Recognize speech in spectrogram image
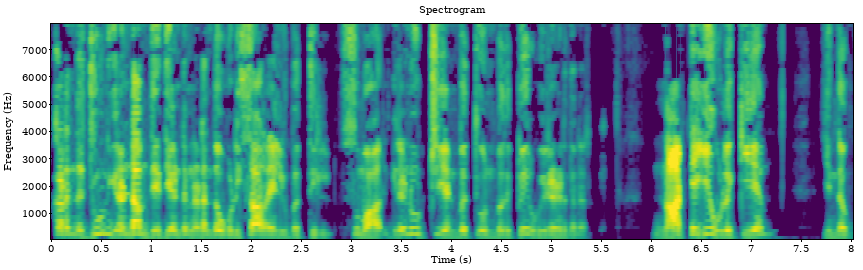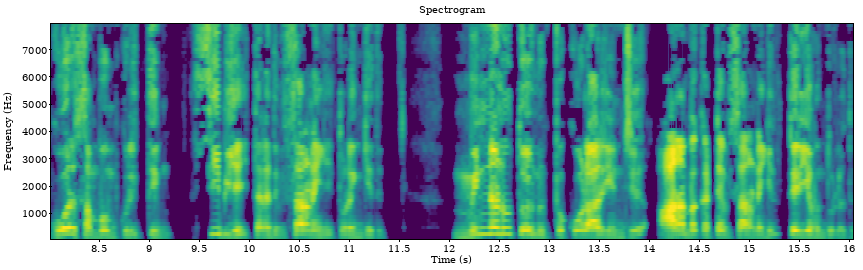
கடந்த ஜூன் இரண்டாம் தேதியன்று நடந்த ஒடிசா ரயில் விபத்தில் சுமார் இருநூற்றி எண்பத்தி ஒன்பது பேர் உயிரிழந்தனர். நாட்டையே உலுக்கிய இந்த கோர சம்பவம் குறித்து சிபிஐ தனது விசாரணையை தொடங்கியது. மின்னணு தொழில்நுட்ப கோளாறு என்று ஆரம்பகட்ட விசாரணையில் தெரிய வந்துள்ளது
